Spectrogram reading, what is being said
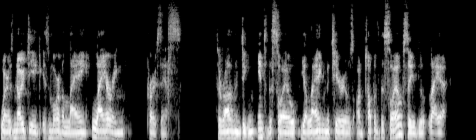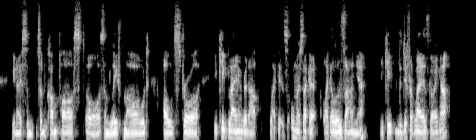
whereas no dig is more of a layering process. So rather than digging into the soil, you're laying materials on top of the soil. So you layer, you know, some some compost or some leaf mold, old straw. You keep layering it up like it's almost like a like a lasagna. You keep the different layers going up,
